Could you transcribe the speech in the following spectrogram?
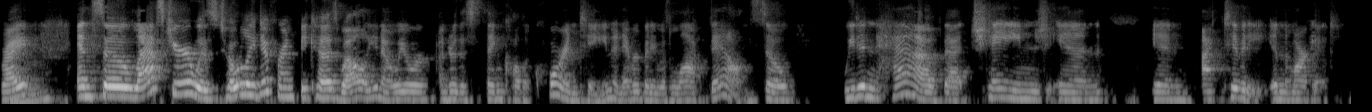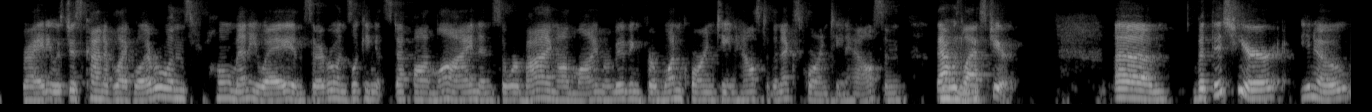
right? Mm-hmm. And so last year was totally different because, well, you know, we were under this thing called a quarantine and everybody was locked down. So we didn't have that change in in activity in the market right? It was just kind of like, well, everyone's home anyway. And so everyone's looking at stuff online. And so we're buying online. We're moving from one quarantine house to the next quarantine house. And that mm-hmm. was last year. Um, but this year, you know,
